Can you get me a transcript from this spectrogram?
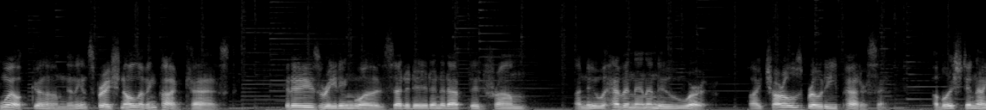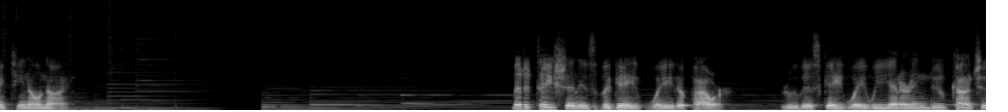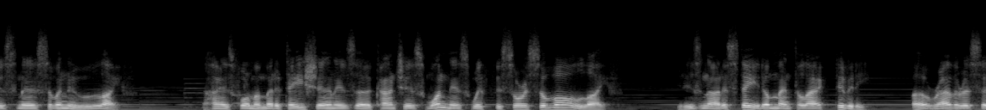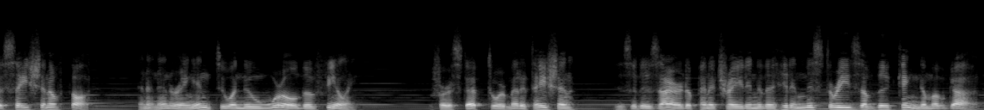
Welcome to the Inspirational Living Podcast. Today's reading was edited and adapted from A New Heaven and a New Earth by Charles Brodie Patterson, published in 1909. Meditation is the gateway to power. Through this gateway, we enter into consciousness of a new life. The highest form of meditation is a conscious oneness with the source of all life. It is not a state of mental activity, but rather a cessation of thought and an entering into a new world of feeling. The first step toward meditation is a desire to penetrate into the hidden mysteries of the kingdom of God.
